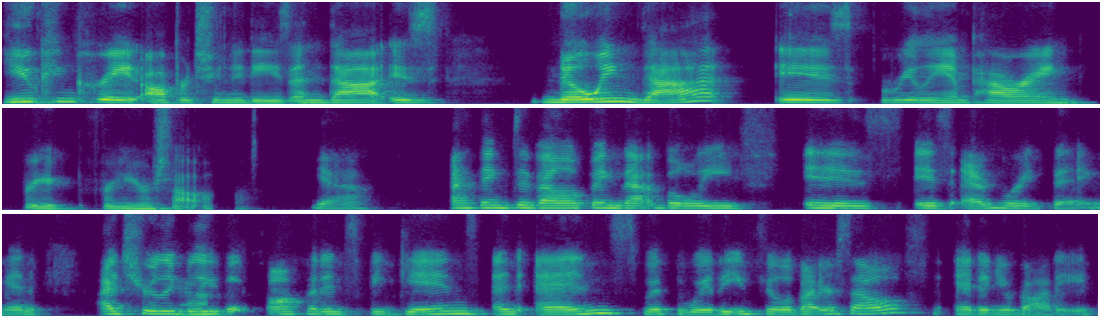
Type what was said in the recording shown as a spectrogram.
you mm-hmm. can create opportunities. And that is knowing that is really empowering for you for yourself. Yeah. I think developing that belief is is everything. And I truly yeah. believe that confidence begins and ends with the way that you feel about yourself and in your body.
